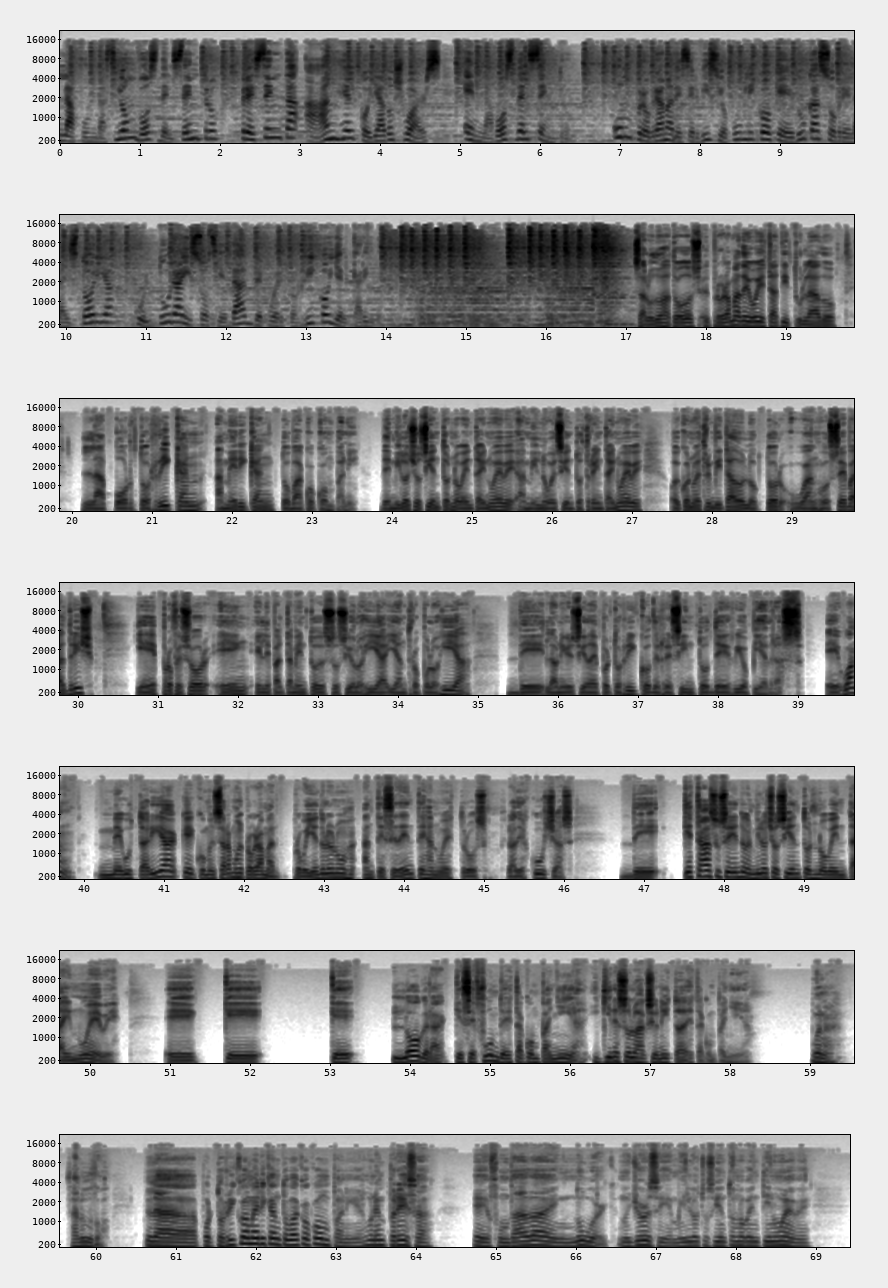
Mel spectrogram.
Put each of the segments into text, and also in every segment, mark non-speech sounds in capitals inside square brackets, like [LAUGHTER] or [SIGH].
la Fundación Voz del Centro presenta a Ángel Collado Schwartz en La Voz del Centro, un programa de servicio público que educa sobre la historia, cultura y sociedad de Puerto Rico y el Caribe. Saludos a todos. El programa de hoy está titulado La Puerto Rican American Tobacco Company, de 1899 a 1939 Hoy con nuestro invitado, el doctor Juan José Valdrich, quien es profesor en el Departamento de Sociología y Antropología de la Universidad de Puerto Rico del recinto de Río Piedras. Eh, Juan, me gustaría que comenzáramos el programa proveyéndole unos antecedentes a nuestros radioescuchas de qué estaba sucediendo en 1899 eh, que, que logra que se funde esta compañía y quiénes son los accionistas de esta compañía? Buenas, saludos. La Puerto Rico American Tobacco Company es una empresa eh, fundada en Newark, New Jersey, en 1899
